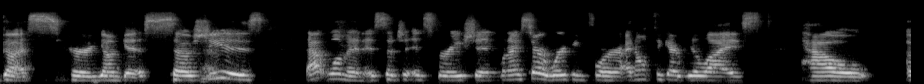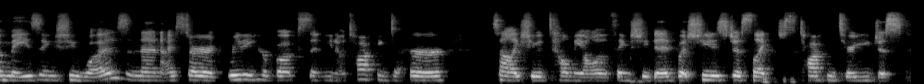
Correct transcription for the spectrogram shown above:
Gus, her youngest. So she is that woman is such an inspiration. When I started working for her, I don't think I realized how amazing she was. And then I started reading her books and, you know, talking to her it's not like she would tell me all the things she did, but she's just like just talking to her, you just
